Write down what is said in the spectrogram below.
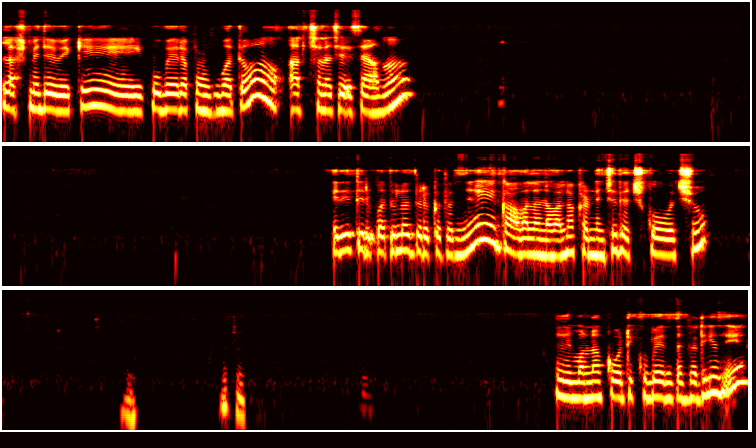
లక్ష్మీదేవికి కుబేర కుంకుమతో అర్చన చేశాము. ఇది తిరుపతిలో దొరుకుతుంది కావాలన్న వాళ్ళు అక్కడి నుంచి తెచ్చుకోవచ్చు. ఇది మొన్న కోటి కుబేర దగ్గర ఇది.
